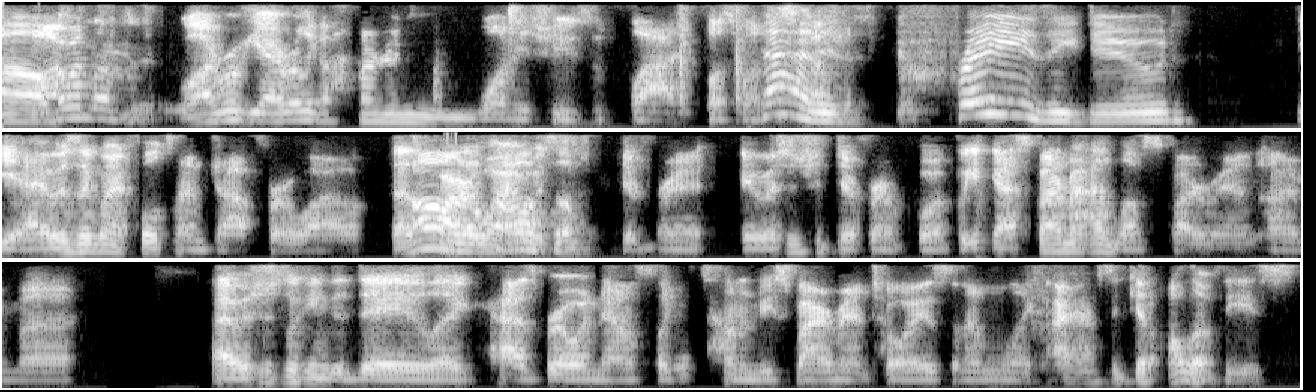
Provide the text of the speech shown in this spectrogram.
Oh, I would love to. Well, I wrote yeah, I wrote like 101 issues of Flash plus one. That is crazy, dude. Yeah, it was like my full time job for a while. That's Oh, part of why awesome. it was different. It was such a different book. But yeah, Spider Man. I love Spider Man. I'm. uh I was just looking today. Like Hasbro announced like a ton of new Spider Man toys, and I'm like, I have to get all of these.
